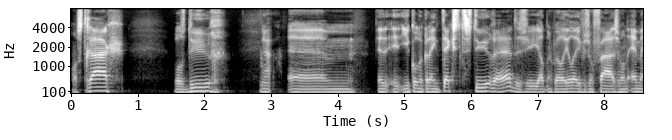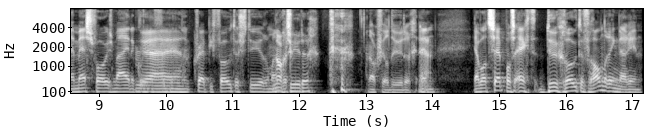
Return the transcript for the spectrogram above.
Was traag, was duur. Ja, Ehm, eh, je kon ook alleen tekst sturen. Hè? Dus je had nog wel heel even zo'n fase van MMS volgens mij. Dan kon je Ja, een, ja. een crappy foto sturen. Maar nog was duurder. nog veel duurder. Ja. En ja, WhatsApp was echt de grote verandering daarin.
